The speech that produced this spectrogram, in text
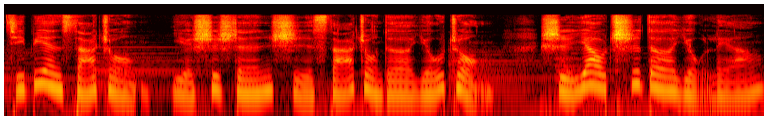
即便撒种，也是神使撒种的有种，使要吃的有粮。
